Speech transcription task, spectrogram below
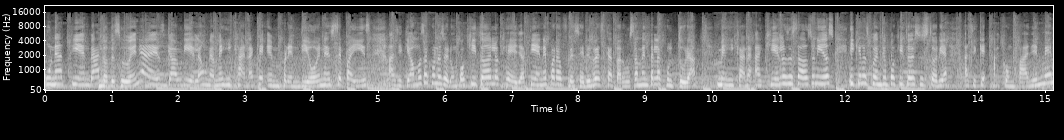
una tienda donde su dueña es Gabriela, una mexicana que emprendió en este país. Así que vamos a conocer un poquito de lo que ella tiene para ofrecer y rescatar justamente la cultura mexicana aquí en los Estados Unidos y que nos cuente un poquito de su historia. Así que acompáñenme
